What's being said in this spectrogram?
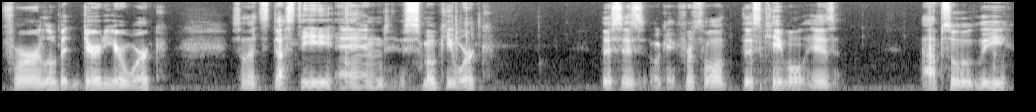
for a little bit dirtier work so that's dusty and smoky work. This is, okay, first of all, this cable is absolutely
